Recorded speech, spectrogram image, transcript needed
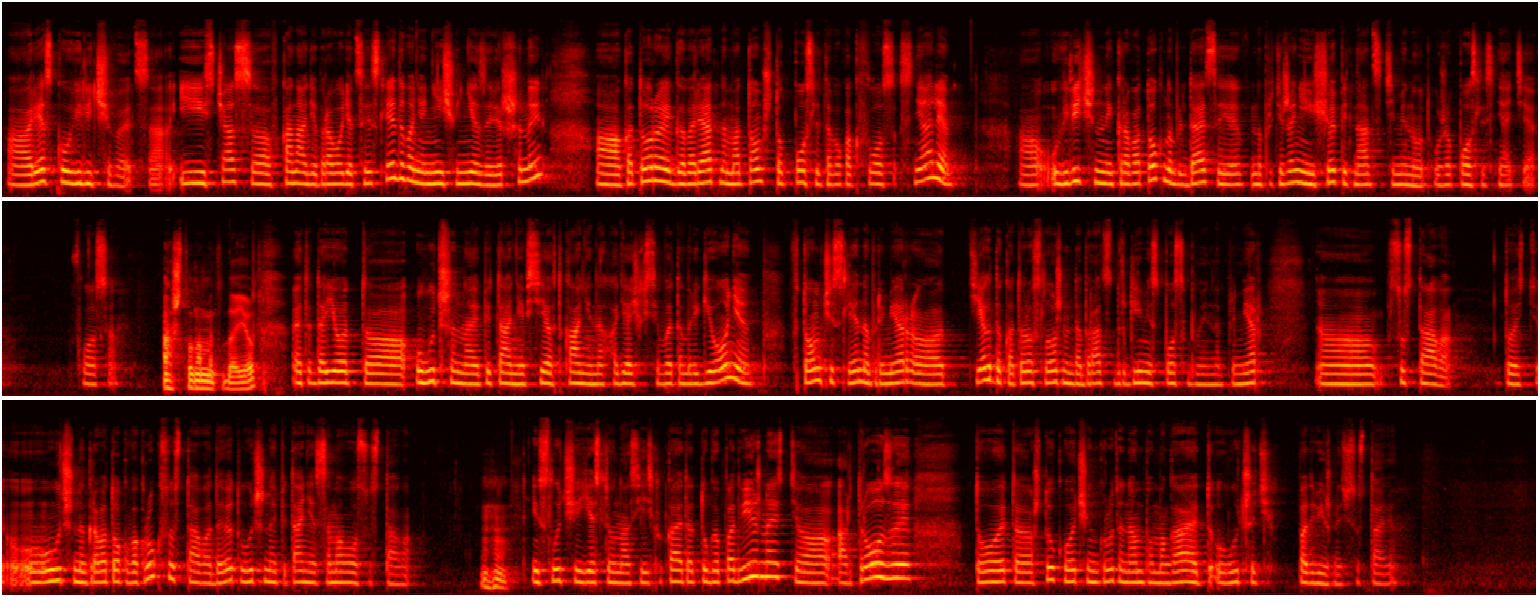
резко увеличивается. И сейчас а, в Канаде проводятся исследования, они еще не завершены, а, которые говорят нам о том, что после того, как флос сняли, а, увеличенный кровоток наблюдается на протяжении еще 15 минут, уже после снятия флоса. А что нам это дает? Это дает а, улучшенное питание всех тканей, находящихся в этом регионе, в том числе, например, а, тех, до которых сложно добраться другими способами, например, а, суставы. То есть улучшенный кровоток вокруг сустава дает улучшенное питание самого сустава. Мгм. И в случае, если у нас есть какая-то тугоподвижность, а, артрозы, то эта штука очень круто нам помогает улучшить подвижность в суставе.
